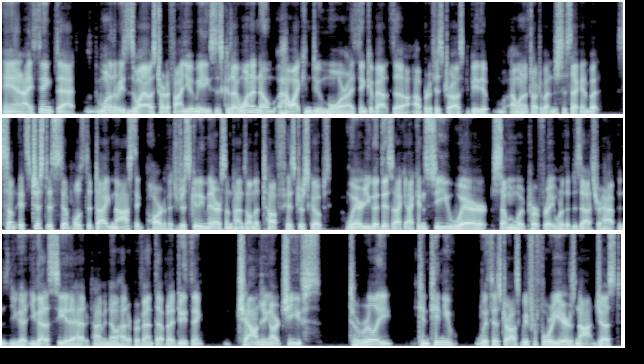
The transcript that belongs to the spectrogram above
And I think that one of the reasons why I always try to find you at meetings is because I want to know how I can do more. I think about the operative hysteroscopy that I want to talk about in just a second, but some it's just as simple as the diagnostic part of it. Just getting there sometimes on the tough hysteroscopes where you go this I, I, can see where someone would perforate and where the disaster happens. You got you got to see it ahead of time and know how to prevent that. But I do think challenging our chiefs to really continue with hysteroscopy for four years, not just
